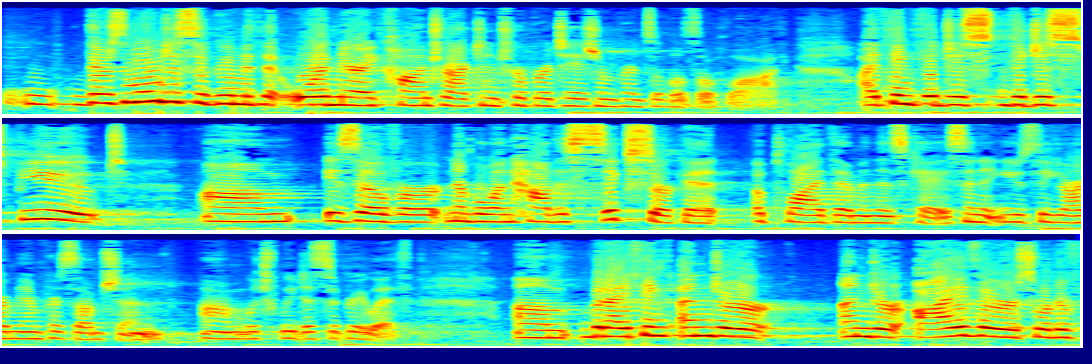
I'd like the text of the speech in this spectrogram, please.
there's no disagreement that ordinary contract interpretation principles apply. I think the, dis- the dispute is over, number one, how the Sixth Circuit applied them in this case, and it used the Yardman presumption, um, which we disagree with. Um, but I think under, under either sort of,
